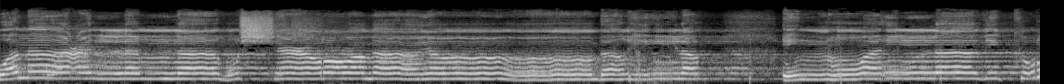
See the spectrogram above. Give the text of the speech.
وما علمناه الشعر وما ينبغي له إن هو إلا ذكر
